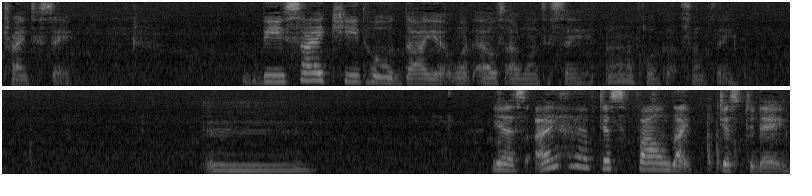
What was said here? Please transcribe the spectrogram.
trying to say beside keto diet what else I want to say? Oh, I forgot something. Mm. yes I have just found like just today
